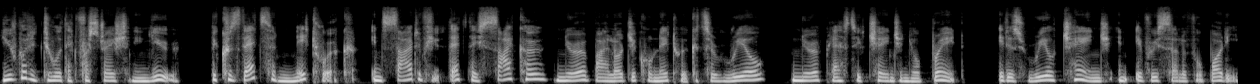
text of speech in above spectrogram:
you've got to deal with that frustration in you because that's a network inside of you. That's a psycho neurobiological network. It's a real neuroplastic change in your brain. It is real change in every cell of your body.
